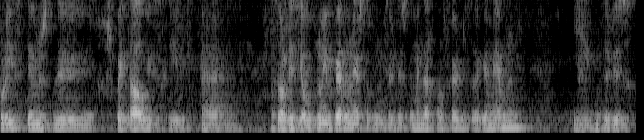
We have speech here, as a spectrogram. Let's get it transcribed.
por isso temos de respeitá-lo e seguir uh, as ordens dele. O que não impede o Néstor de muitas vezes também dar conselhos a Agamemnon e muitas vezes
